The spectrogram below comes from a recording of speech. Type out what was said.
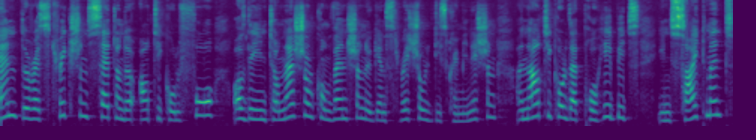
and the restrictions set under Article 4 of the International Convention Against Racial Discrimination, an article that prohibits incitement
